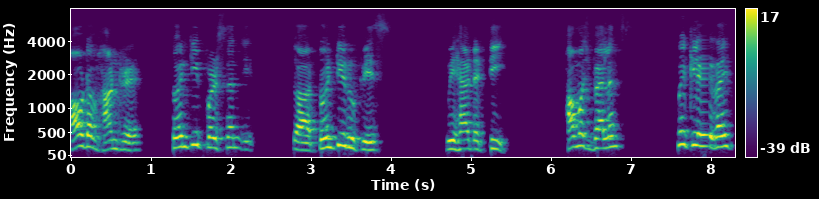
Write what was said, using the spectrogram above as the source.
Out of 100 20 percent uh, 20 rupees we had a tea. How much balance? Quickly right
